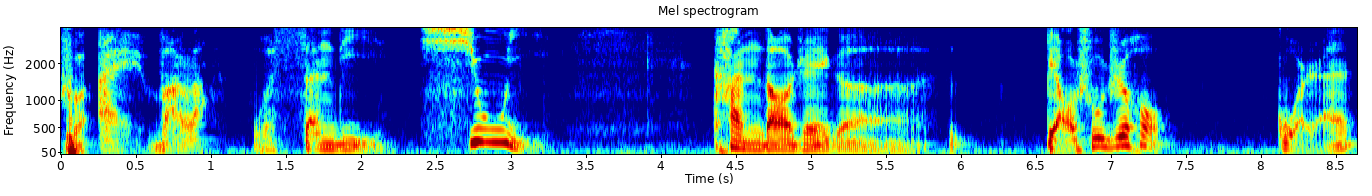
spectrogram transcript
说：“哎，完了，我三弟休矣。”看到这个表述之后，果然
